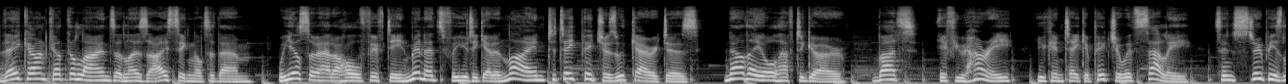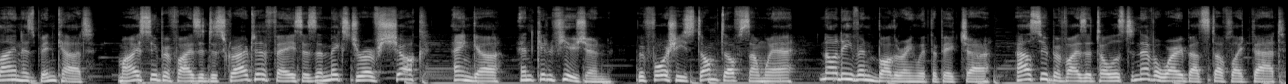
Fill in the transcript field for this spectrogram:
They can't cut the lines unless I signal to them. We also had a whole 15 minutes for you to get in line to take pictures with characters. Now they all have to go. But if you hurry, you can take a picture with Sally, since Snoopy's line has been cut. My supervisor described her face as a mixture of shock, anger, and confusion before she stomped off somewhere, not even bothering with the picture. Our supervisor told us to never worry about stuff like that.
